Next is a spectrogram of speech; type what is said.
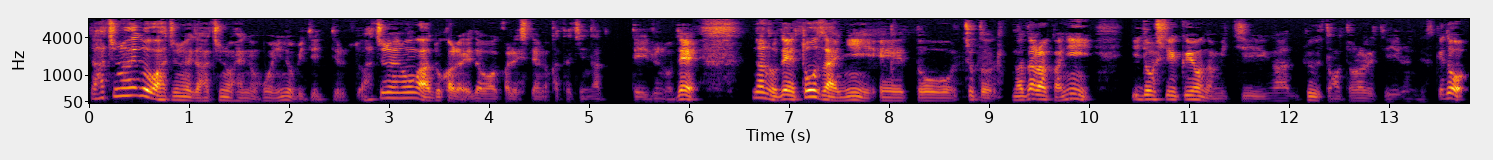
で、八戸道は八戸で八戸の方に伸びていってると。八戸の方が後から枝分かれしたような形になっているので、なので、東西に、えっ、ー、と、ちょっとなだらかに移動していくような道が、ルートが取られているんですけど、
